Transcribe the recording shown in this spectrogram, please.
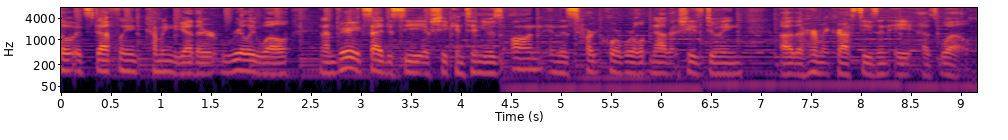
so it's definitely coming together really well, and I'm very excited to see if she continues on in this hardcore world now that she's doing uh, the Hermitcraft Season 8 as well.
